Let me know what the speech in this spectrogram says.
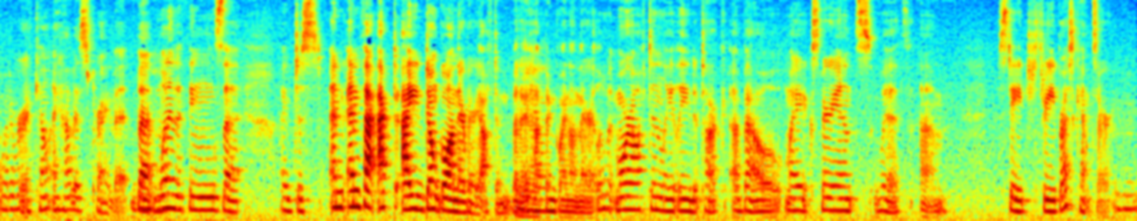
whatever account I have is private. But Mhm. one of the things that I've just and, and in fact I don't go on there very often, but I have been going on there a little bit more often lately to talk about my experience with um, stage three breast cancer. Mhm.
